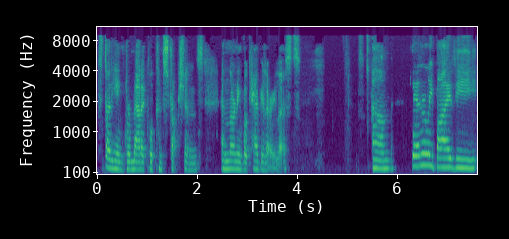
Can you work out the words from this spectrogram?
studying grammatical constructions and learning vocabulary lists. Um, generally, by the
